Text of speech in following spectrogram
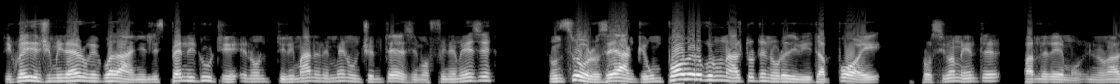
di quei 10.000 euro che guadagni, li spendi tutti e non ti rimane nemmeno un centesimo a fine mese, non solo, sei anche un povero con un alto tenore di vita. Poi, prossimamente, parleremo in un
